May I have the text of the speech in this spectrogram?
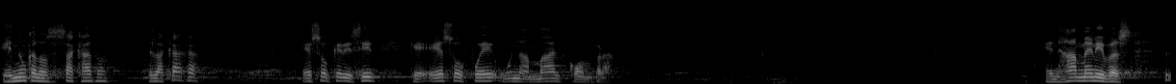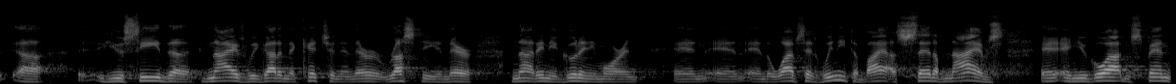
Y nunca los ha sacado de la caja. Eso quiere decir que eso fue una mal compra. And how many of us, uh, you see the knives we got in the kitchen and they're rusty and they're not any good anymore. And, and, and, and the wife says, We need to buy a set of knives. And, and you go out and spend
